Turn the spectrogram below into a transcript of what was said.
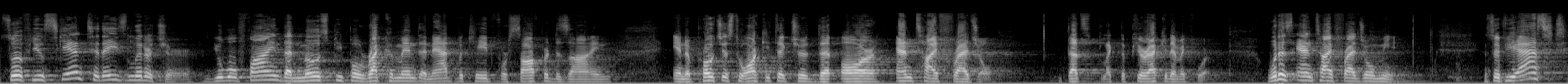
So if you scan today's literature, you will find that most people recommend and advocate for software design and approaches to architecture that are anti-fragile. That's like the pure academic word. What does anti-fragile mean? And so if you asked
